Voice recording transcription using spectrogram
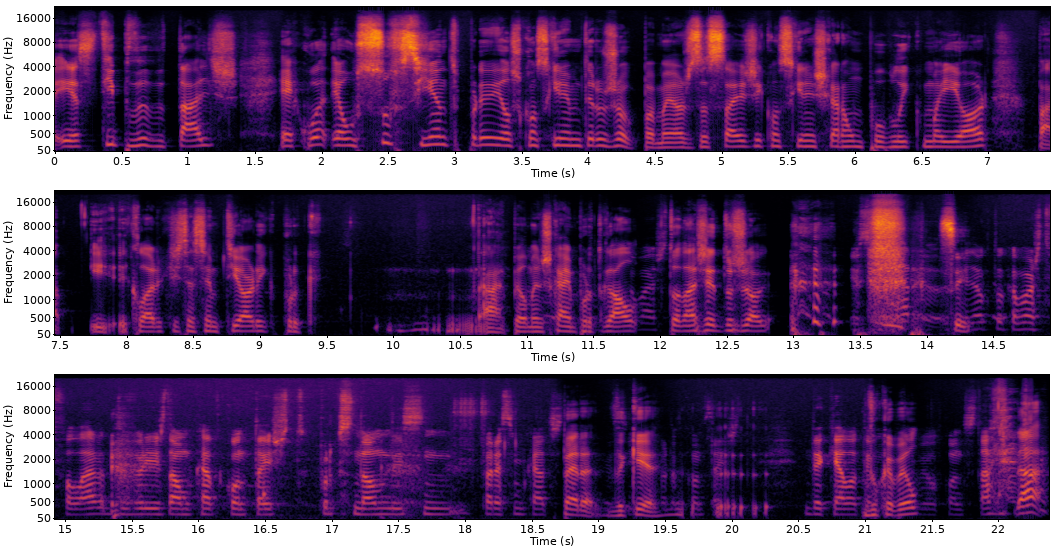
esse tipo de detalhes é, é o suficiente para eles conseguirem meter o jogo para maiores 16 e conseguirem chegar a um público maior. Pá, e claro que isto é sempre teórico, porque ah, pelo menos cá em Portugal, toda a gente o joga. Eu, se calhar, calhar o que tu acabaste de falar, deverias dar um bocado de contexto, porque senão isso parece um bocado. Espera, de quê? Daquela Do cabelo? cabelo quando está ah!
